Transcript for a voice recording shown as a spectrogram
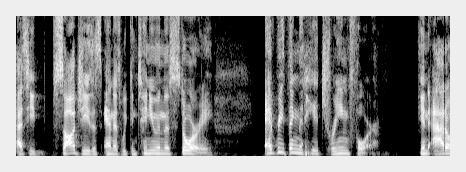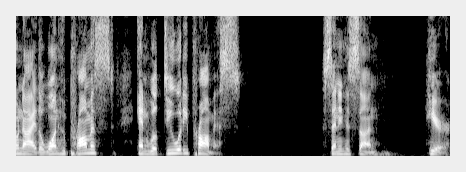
as he saw Jesus, and as we continue in this story, everything that he had dreamed for in Adonai, the one who promised and will do what he promised, sending his son here,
